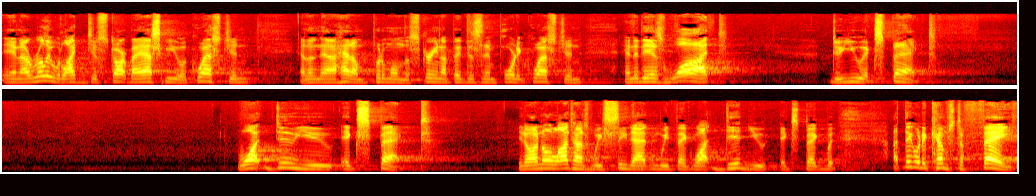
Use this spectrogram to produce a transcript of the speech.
And I really would like to just start by asking you a question. And then I had them put them on the screen. I think this is an important question. And it is what do you expect? What do you expect? You know, I know a lot of times we see that and we think, what did you expect? But I think when it comes to faith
